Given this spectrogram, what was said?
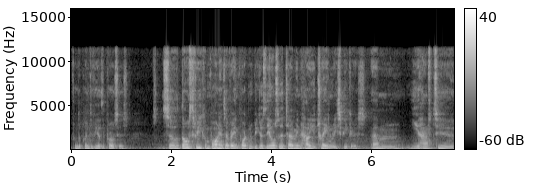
from the point of view of the process? So those three components are very important because they also determine how you train re-speakers. Um, you have to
